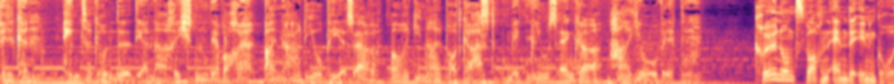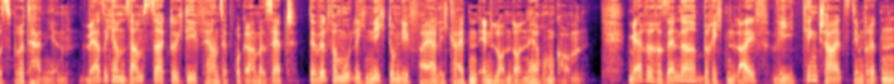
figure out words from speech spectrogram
Wilken. Hintergründe der Nachrichten der Woche. Ein Radio PSR Original Podcast mit News Anchor Hajo Wilken. Krönungswochenende in Großbritannien. Wer sich am Samstag durch die Fernsehprogramme seppt, der wird vermutlich nicht um die Feierlichkeiten in London herumkommen. Mehrere Sender berichten live, wie King Charles III.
